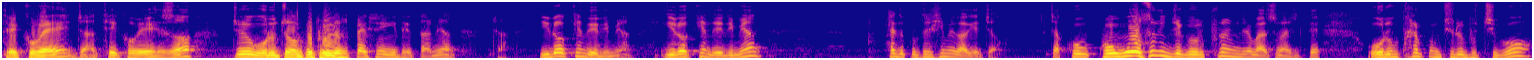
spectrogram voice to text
테이크웨이, 자 테이크웨이 해서 쭉 오른쪽으로 돌려서 백스윙이 됐다면 자 이렇게 내리면 이렇게 내리면 헤드 끝으로 힘이 가겠죠. 자, 그, 그것을 이제 그 프로님들이 말씀하실 때 오른 팔꿈치를 붙이고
